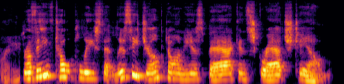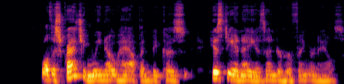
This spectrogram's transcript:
Right. Raviv told police that Lizzie jumped on his back and scratched him. Well, the scratching we know happened because his DNA is under her fingernails.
